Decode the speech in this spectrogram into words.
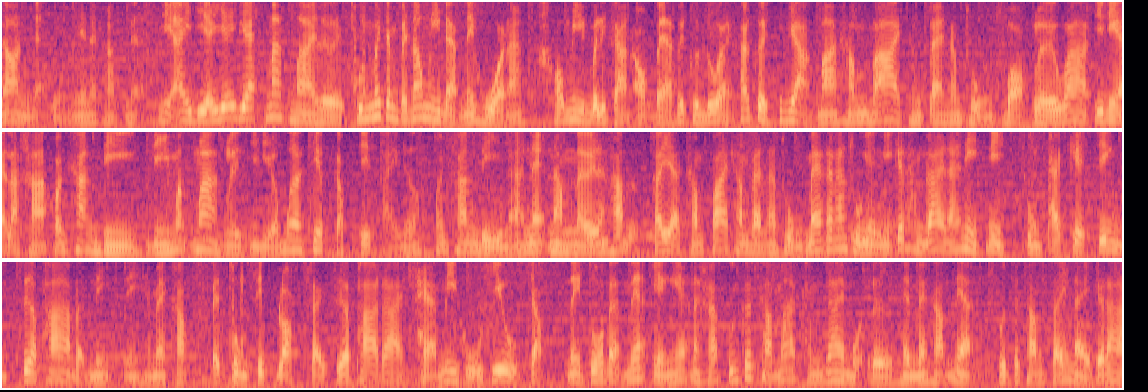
นอลเนี่ยอย่างนี้นะครับเนี่ยมีไอเดียเยอะแยะมากมายเลย คุณไม่จำเป็นต้องมีแบบในหัวนะเขามีบริการออกแบบให้คุณด้วย ถ้าเกิดคุณอยากมาทำบ้ายทำแปลงทำถุง บอกเลยว่าที่เนี่ยราคาค่อนข้างดีดีมากๆ เลยทีเดียวเมื่อเทียบกับที่ไทยเนอะค่อนข้างดีนะ แนะนำเลยนะครับใครอยากทำป้ายทำแบรนด์ทำถุงแม้กระทั่งถุงอย่างนี้ก็ทำได้นะนี่นี่ถุงแพ็กเกจจิ้งเสื้อผ้าแบบนี้นี่เห็นไหมครับเป็นถุงซิปล็อกใส่เสื้อผ้าได้แถมมีหูหิ้วจับในตัวแบบเนี้ยอย่างเงี้ยนะครับคุณก็สามารถทำได้หมดเลยเห็นไหมครับเนี่ยคุณจะทำไซส์ไหนก็ได้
